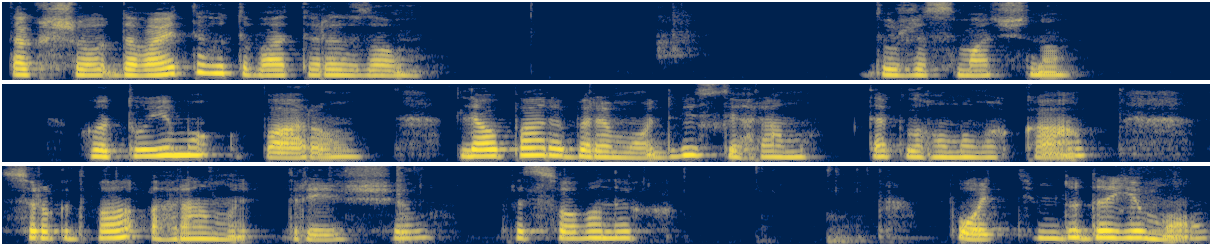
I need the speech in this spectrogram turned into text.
Так що давайте готувати разом. Дуже смачно. Готуємо опару. Для опари беремо 200 г теплого молока, 42 г дріжджів пресованих. Потім додаємо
